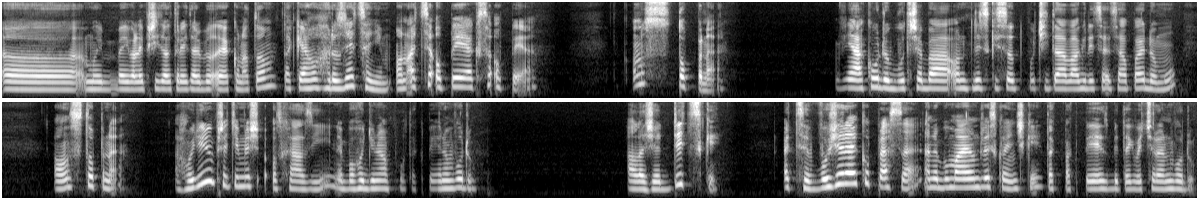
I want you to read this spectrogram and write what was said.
uh, můj bývalý přítel, který tady byl jako na tom, tak já ho hrozně cením. On ať se opije, jak se opije, on stopne v nějakou dobu, třeba on vždycky se odpočítává, kdy cca poje domů, a on stopne. A hodinu předtím, než odchází, nebo hodinu a půl, tak pije jenom vodu. Ale že vždycky, ať se vožere jako prase, anebo má jenom dvě skleničky, tak pak pije zbytek večera jen vodu.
